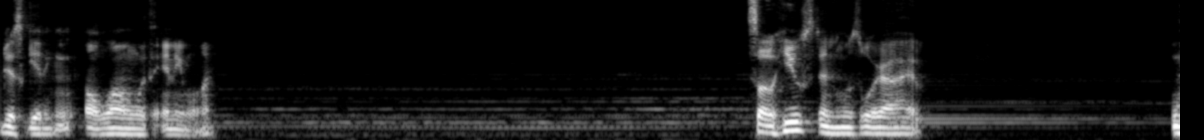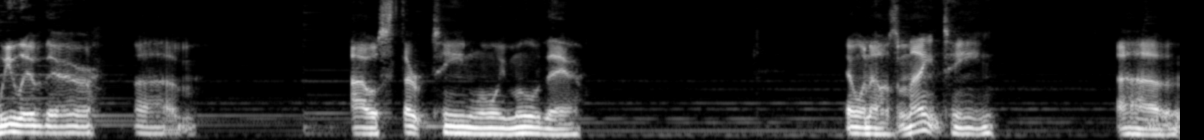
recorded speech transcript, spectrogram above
just getting along with anyone. So Houston was where I we lived there. Um, I was 13 when we moved there. And when I was 19, uh,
